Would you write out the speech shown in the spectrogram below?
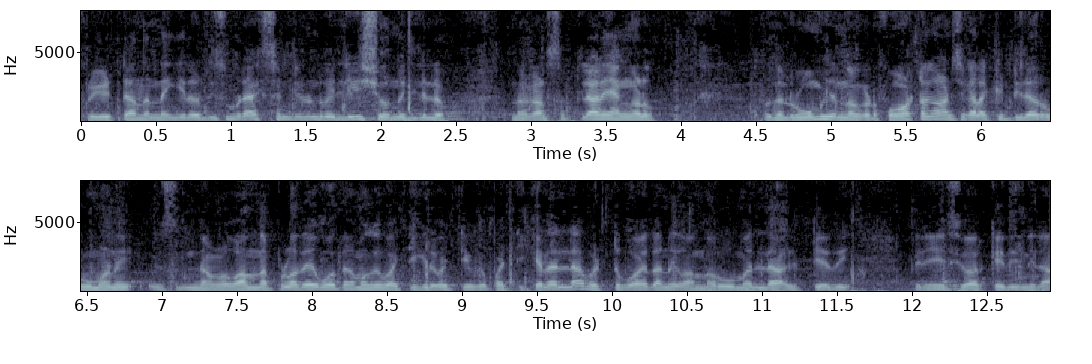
ഫ്രീ കിട്ടാന്നുണ്ടെങ്കിൽ ഒരു ദിവസം ഒരു ആക്സിഡന്റ് കൊണ്ട് വലിയ ഇഷ്യൂ ഒന്നും ഇല്ലല്ലോ എന്ന കൺസെപ്റ്റിലാണ് ഞങ്ങളും. അപ്പോൾ എന്നിട്ട് റൂം ചെന്ന് നോക്കട്ടെ. ഫോട്ടോ കാണിച്ച കല കിട്ടിയ റൂമാണ് നമ്മൾ വന്നപ്പോൾ അതേപോലെ തന്നെ നമുക്ക് പറ്റിക്കൽ പറ്റിയ പറ്റിക്കലല്ല വിട്ടുപോയതാണ്. വന്ന റൂമല്ല കിട്ടിയത്. പിന്നെ എ സി വർക്ക് ചെയ്തിരുന്നില്ല.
